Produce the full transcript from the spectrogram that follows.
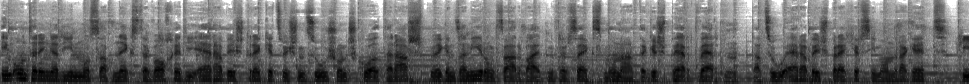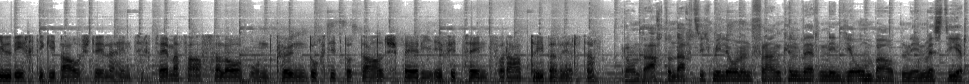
Im Unterengadin muss ab nächster Woche die RHB-Strecke zwischen Susch und Scuolterasch wegen Sanierungsarbeiten für sechs Monate gesperrt werden. Dazu RHB-Sprecher Simon Raget. Viele wichtige Baustellen haben sich zusammenfassen lassen und können durch die Totalsperre effizient vorantrieben werden. Rund 88 Millionen Franken werden in die Umbauten investiert.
